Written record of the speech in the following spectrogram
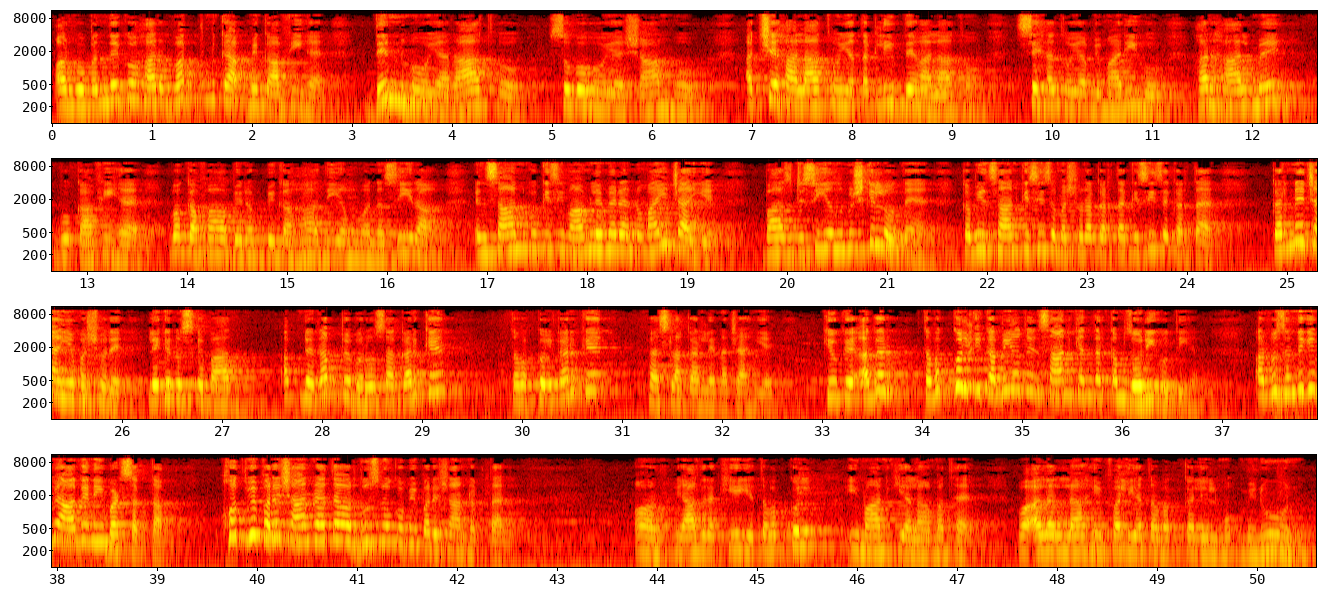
اور وہ بندے کو ہر وقت میں کافی ہے۔ دن ہو یا رات ہو، صبح ہو یا شام ہو، اچھے حالات ہوں یا تکلیف دہ حالات ہوں صحت ہو یا بیماری ہو، ہر حال میں وہ کافی ہے۔ وہ کفا برب کا ہادیم و نصیرہ انسان کو کسی معاملے میں رہنمائی چاہیے۔ بعض ڈسیزن مشکل ہوتے ہیں۔ کبھی انسان کسی سے مشورہ کرتا ہے، کسی سے کرتا ہے۔ کرنے چاہیے مشورے، لیکن اس کے بعد اپنے رب پہ بھروسہ کر کے، توکل کر کے فیصلہ کر لینا چاہیے۔ کیونکہ اگر توکل کی کمی ہو تو انسان کے اندر کمزوری ہوتی ہے اور وہ زندگی میں آگے نہیں بڑھ سکتا۔ خود بھی پریشان رہتا ہے اور دوسروں کو بھی پریشان رکھتا ہے۔ اور یاد رکھیے، یہ توکل ایمان کی علامت ہے۔ وہ اللہ فلی توکل المؤمنون۔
